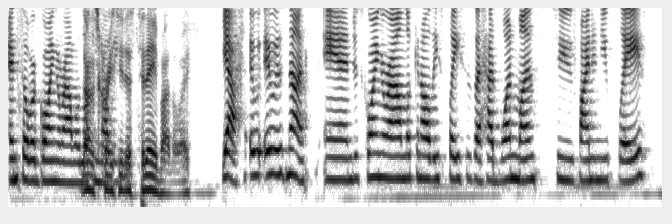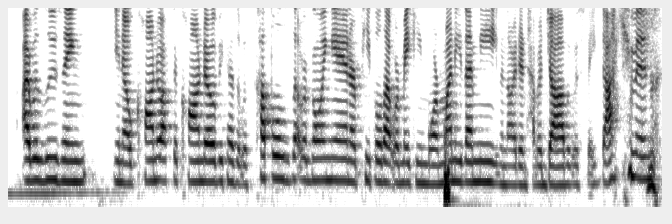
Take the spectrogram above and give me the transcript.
and so we're going around. We're Not as crazy as today, by the way yeah, it, it was nuts. And just going around looking all these places, I had one month to find a new place. I was losing you know, condo after condo because it was couples that were going in or people that were making more money than me, even though I didn't have a job. It was fake documents.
